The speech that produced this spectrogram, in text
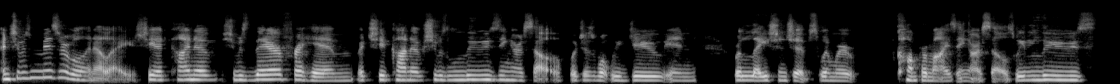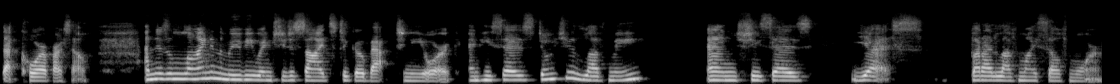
And she was miserable in LA. She had kind of she was there for him, but she had kind of she was losing herself, which is what we do in relationships when we're compromising ourselves. We lose that core of ourselves. And there's a line in the movie when she decides to go back to New York and he says, "Don't you love me?" And she says, "Yes." But I love myself more.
